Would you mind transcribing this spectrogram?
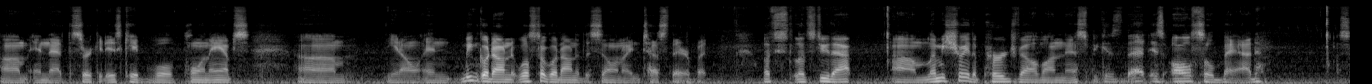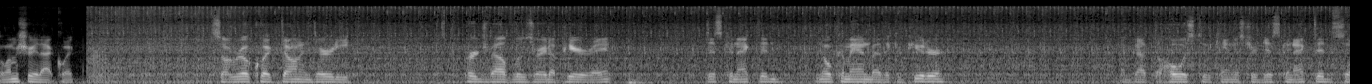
um, and that the circuit is capable of pulling amps. Um, you know, and we can go down, we'll still go down to the solenoid and test there, but let's, let's do that. Um, let me show you the purge valve on this because that is also bad. So let me show you that quick. So real quick, down and dirty, purge valve lives right up here, right? Disconnected, no command by the computer. I've got the hose to the canister disconnected, so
